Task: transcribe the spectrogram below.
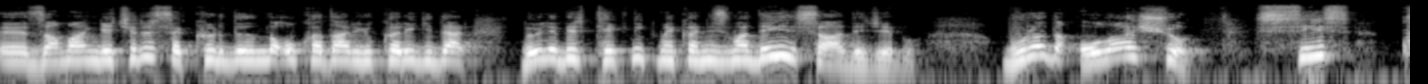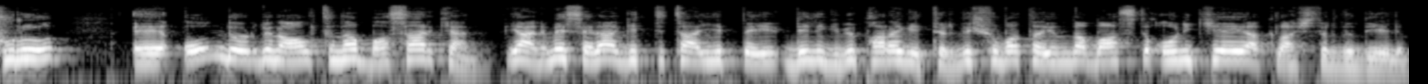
e, zaman geçirirse kırdığında o kadar yukarı gider. Böyle bir teknik mekanizma değil sadece bu. Burada olay şu. Siz kuru e, 14'ün altına basarken yani mesela gitti Tayyip Bey deli gibi para getirdi. Şubat ayında bastı 12'ye yaklaştırdı diyelim.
